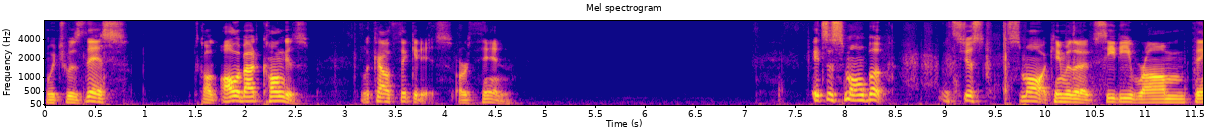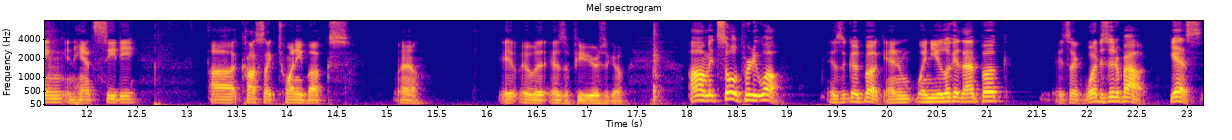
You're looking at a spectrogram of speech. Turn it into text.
which was this, it's called All About Congas. Look how thick it is, or thin. It's a small book. It's just small. It came with a CD-ROM thing, enhanced CD. Uh, it cost like 20 bucks. Well, it, it, was, a few years ago. Um, it sold pretty well. It was a good book. And when you look at that book, it's like, what is it about? Yes,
